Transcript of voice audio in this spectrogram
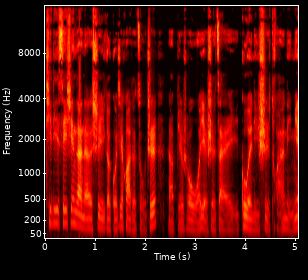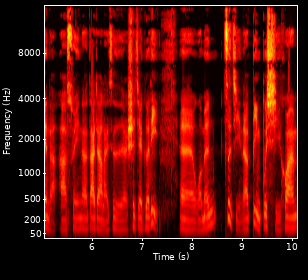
，TDC 现在呢是一个国际化的组织啊。比如说我也是在顾问理事团里面的啊，所以呢，大家来自世界各地。呃，我们自己呢并不喜欢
